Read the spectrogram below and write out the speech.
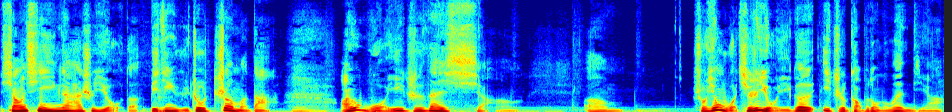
相信应该还是有的，毕竟宇宙这么大。嗯而我一直在想，嗯，首先我其实有一个一直搞不懂的问题啊，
